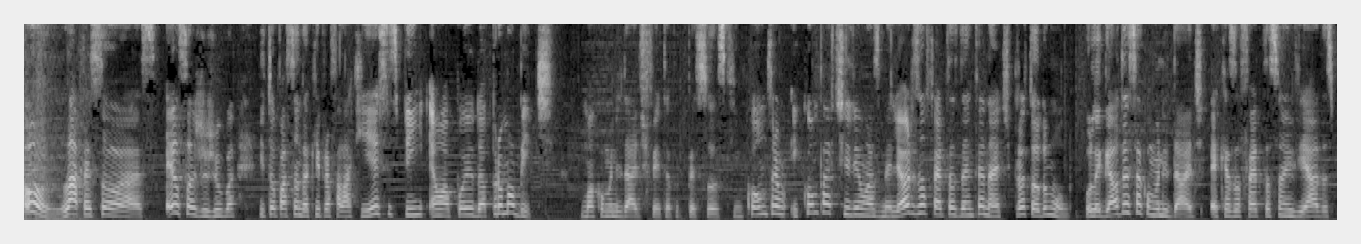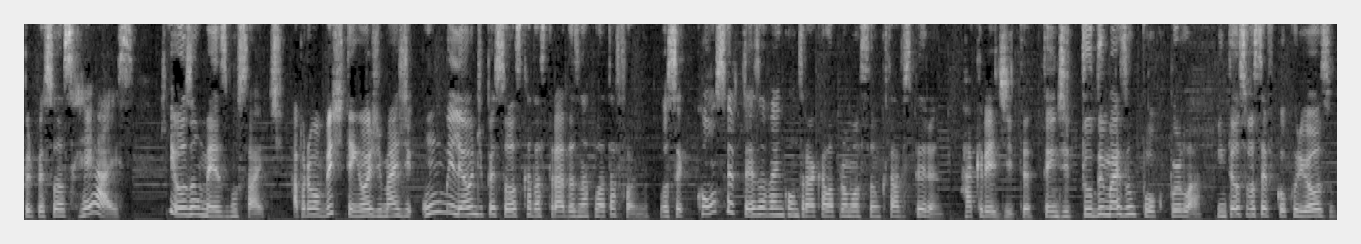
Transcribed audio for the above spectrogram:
Olá, pessoas! Eu sou a Jujuba e tô passando aqui para falar que esse spin é um apoio da Promobit, uma comunidade feita por pessoas que encontram e compartilham as melhores ofertas da internet para todo mundo. O legal dessa comunidade é que as ofertas são enviadas por pessoas reais que usam mesmo o site. A Promobit tem hoje mais de um milhão de pessoas cadastradas na plataforma. Você com certeza vai encontrar aquela promoção que estava esperando. Acredita, tem de tudo e mais um pouco por lá. Então, se você ficou curioso,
